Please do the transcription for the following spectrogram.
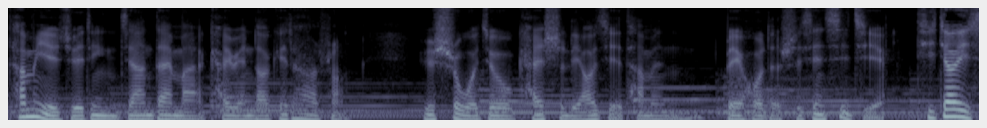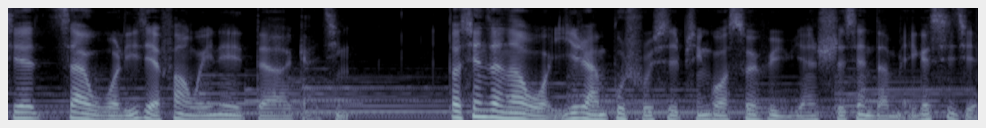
他们也决定将代码开源到 GitHub 上。于是我就开始了解他们背后的实现细节，提交一些在我理解范围内的改进。到现在呢，我依然不熟悉苹果 Swift 语言实现的每一个细节，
